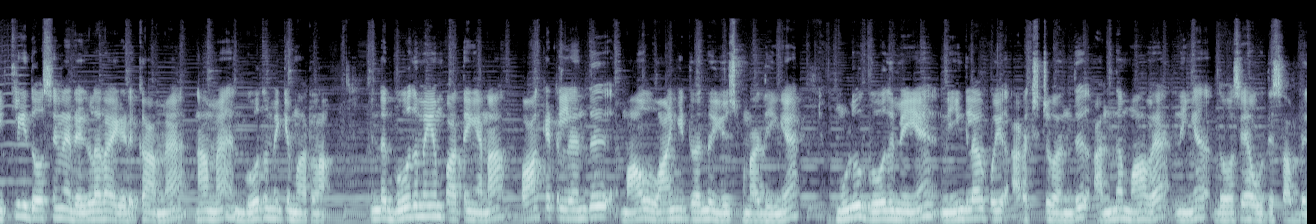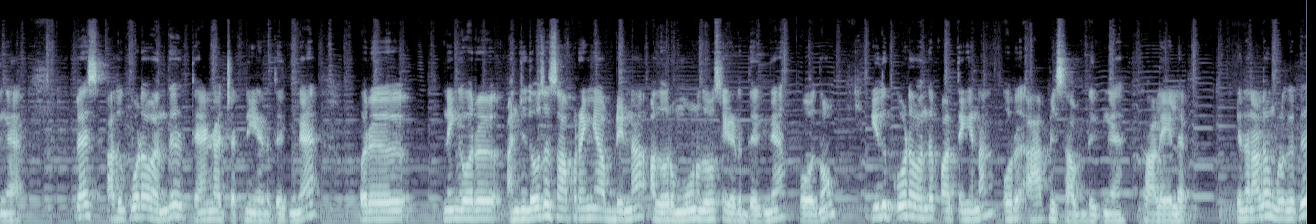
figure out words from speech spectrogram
இட்லி தோசைன்னு ரெகுலராக எடுக்காமல் நாம் கோதுமைக்கு மாறலாம். இந்த கோதுமையும் பார்த்தீங்கன்னா பாக்கெட்டிலேருந்து மாவு வாங்கிட்டு வந்து யூஸ் பண்ணாதீங்க. முழு கோதுமையை நீங்களாக போய் அரைச்சிட்டு வந்து அந்த மாவை நீங்கள் தோசையாக ஊற்றி சாப்பிடுங்க. ப்ளஸ் அது கூட வந்து தேங்காய் சட்னி எடுத்துக்கோங்க. ஒரு நீங்கள் ஒரு அஞ்சு தோசை சாப்பிட்றீங்க அப்படின்னா அது ஒரு மூணு தோசை எடுத்துக்கங்க போதும். இது கூட வந்து பார்த்தீங்கன்னா ஒரு ஆப்பிள் சாப்பிட்டுக்குங்க காலையில். இதனால் உங்களுக்கு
